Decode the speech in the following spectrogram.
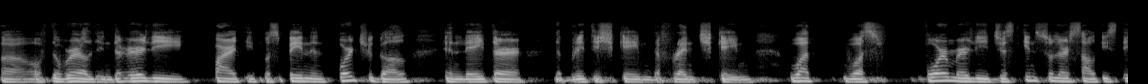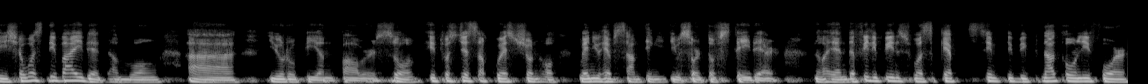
uh, of the world in the early part it was Spain and Portugal and later the British came the French came. What was formerly just insular Southeast Asia was divided among uh, European powers. So it was just a question of when you have something you sort of stay there no? And the Philippines was kept simply be, not only for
